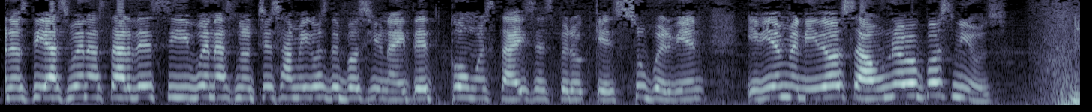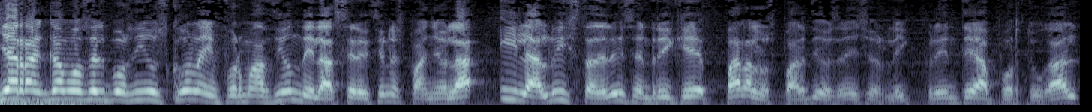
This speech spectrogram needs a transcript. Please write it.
Buenos días, buenas tardes y buenas noches amigos de Post United. ¿Cómo estáis? Espero que súper bien y bienvenidos a un nuevo Post News. Y arrancamos el Post News con la información de la selección española y la lista de Luis Enrique para los partidos de Nations League frente a Portugal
